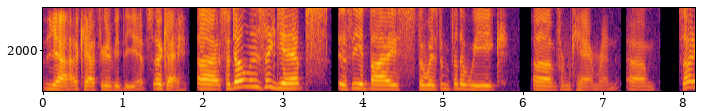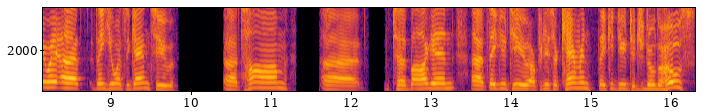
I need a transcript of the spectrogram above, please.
Yeah, okay, I figured it'd be the yips. Okay. Uh so don't lose the yips is the advice, the wisdom for the week um from Cameron. Um so anyway, uh thank you once again to uh Tom, uh. Uh, thank you to our producer Cameron. Thank you to You Know the House?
